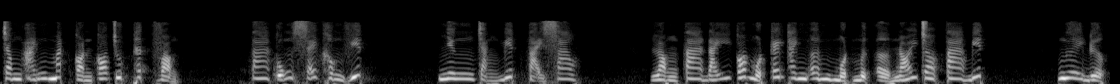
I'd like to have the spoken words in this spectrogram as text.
Trong ánh mắt còn có chút thất vọng. Ta cũng sẽ không viết. Nhưng chẳng biết tại sao. Lòng ta đấy có một cái thanh âm một mực ở nói cho ta biết. Ngươi được.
